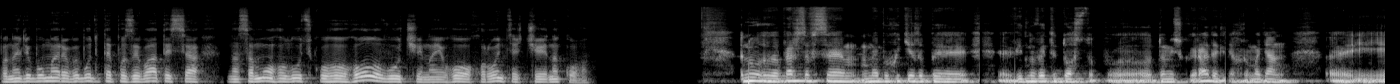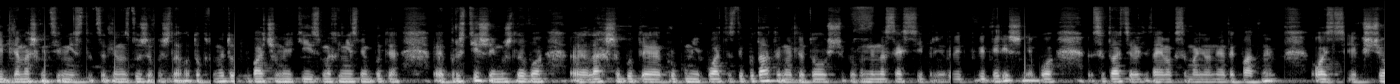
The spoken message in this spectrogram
Пане Любомире, ви будете позиватися на самого луцького голову, чи на його охоронця, чи на кого? Ну, е, перш за все, ми би хотіли би е, відновити доступ е, до міської ради для громадян і для мешканців міста. Це для нас дуже важливо. Тобто, ми тут бачимо, який з механізмів буде простіше, і можливо легше буде прокомунікувати з депутатами для того, щоб вони на сесії прийняли відповідне рішення, бо ситуація виглядає максимально неадекватною. Ось, якщо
